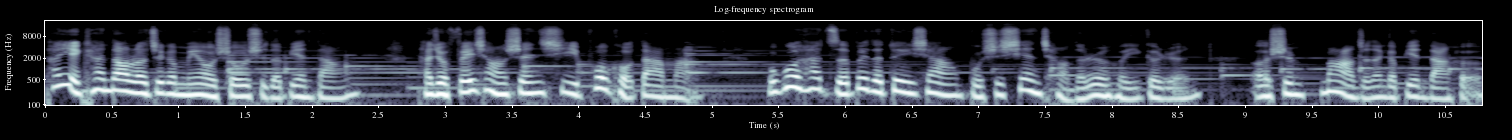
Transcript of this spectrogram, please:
他也看到了这个没有收拾的便当，他就非常生气，破口大骂。不过，他责备的对象不是现场的任何一个人，而是骂着那个便当盒：“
